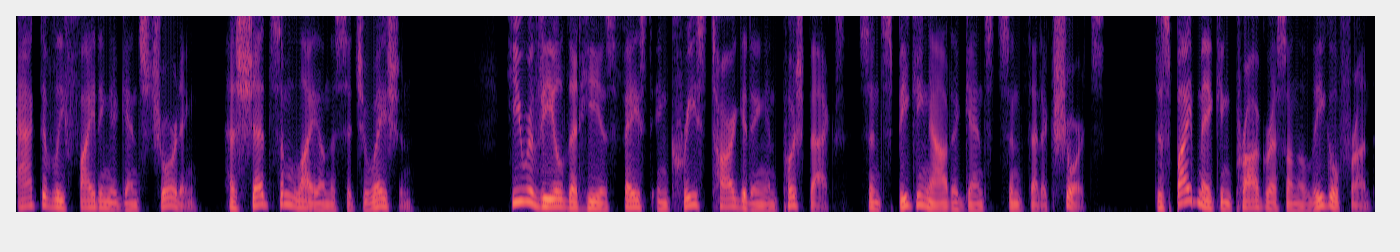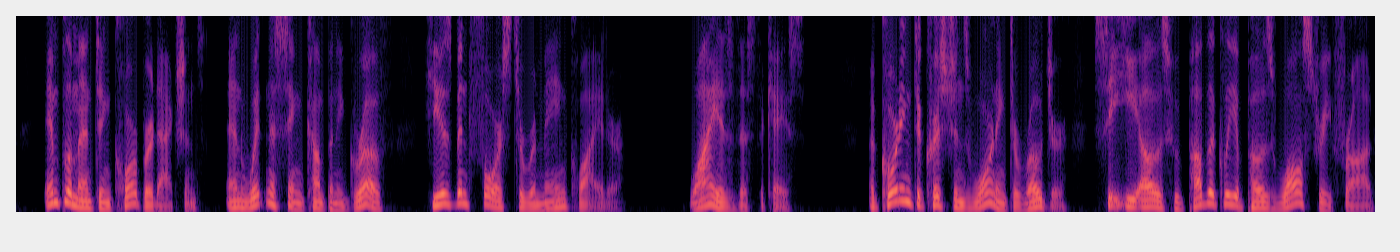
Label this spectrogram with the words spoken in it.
actively fighting against shorting, has shed some light on the situation. He revealed that he has faced increased targeting and pushbacks since speaking out against synthetic shorts. Despite making progress on the legal front, implementing corporate actions, and witnessing company growth, he has been forced to remain quieter. Why is this the case? According to Christian's warning to Roger, CEOs who publicly oppose Wall Street fraud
